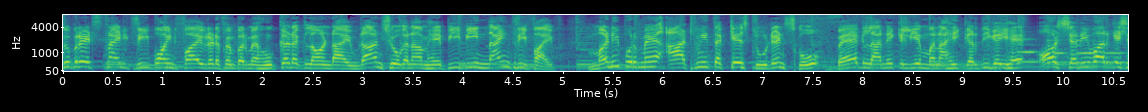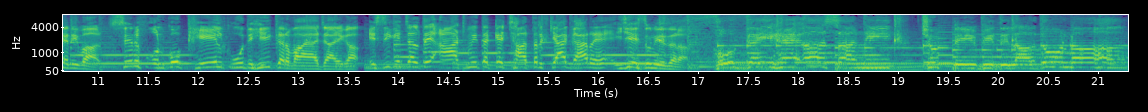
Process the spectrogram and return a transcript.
सुपर हिट्स 93.5 रेड एफएम पर मैं हूँ कड़क लौंडा इमरान। शो का नाम है पीपी 935 मणिपुर में आठवीं तक के स्टूडेंट्स को बैग लाने के लिए मनाही कर दी गई है और शनिवार के शनिवार सिर्फ़ उनको खेल कूद ही करवाया जाएगा। इसी के चलते आठवीं तक के छात्र क्या गा रहे हैं, ये सुनिए जरा। हो गई है आसानी, छुट्टी भी दिला दो ना।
